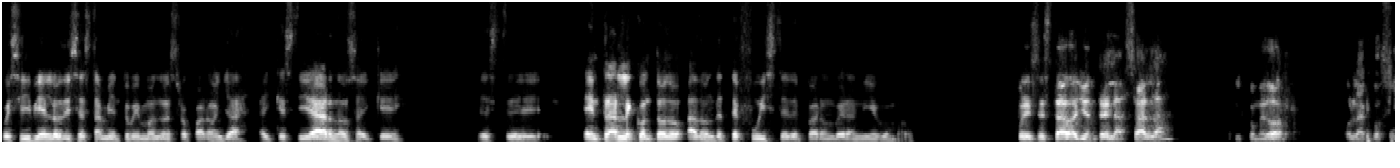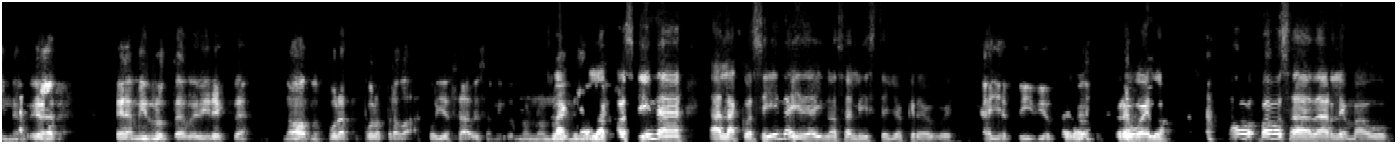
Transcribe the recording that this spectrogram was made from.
pues sí, bien lo dices, también tuvimos nuestro parón, ya hay que estirarnos, hay que este, entrarle con todo. ¿A dónde te fuiste de parón veraniego, Mau? Pues estaba yo entre la sala, el comedor o la cocina. Era, era mi ruta de directa. No, pues pura, puro trabajo, ya sabes, amigo. No, no, no. La, no, la cocina, a la cocina, y de ahí no saliste, yo creo, güey. Cállate, idiota. Pero, pero bueno, vamos a darle, Mau.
